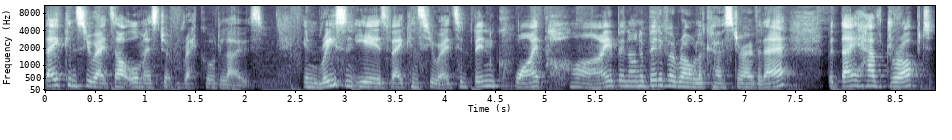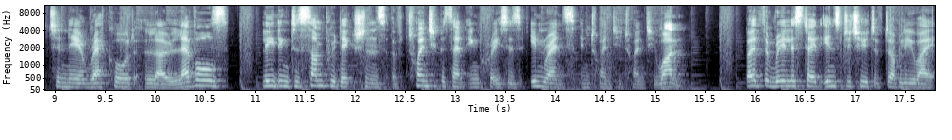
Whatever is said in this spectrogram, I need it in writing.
Vacancy rates are almost at record lows. In recent years, vacancy rates had been quite high, been on a bit of a roller coaster over there, but they have dropped to near record low levels, leading to some predictions of 20% increases in rents in 2021. Both the Real Estate Institute of WA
